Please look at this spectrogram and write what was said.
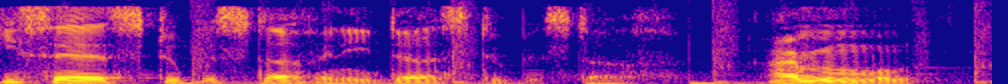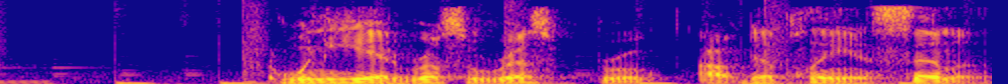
he says stupid stuff and he does stupid stuff. I remember when he had Russell Westbrook out there playing center,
